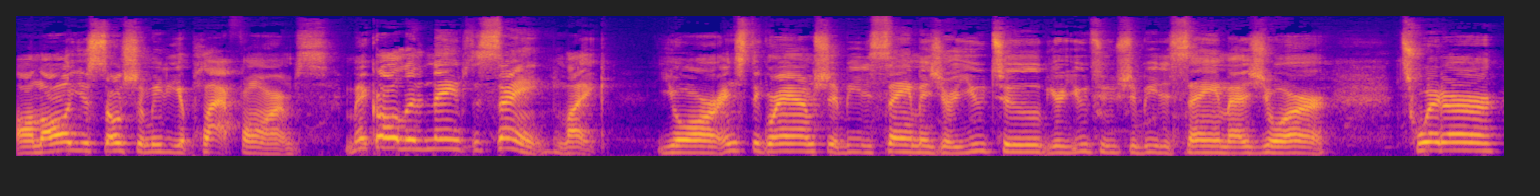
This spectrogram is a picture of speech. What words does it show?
on all your social media platforms, make all of the names the same. Like, your Instagram should be the same as your YouTube. Your YouTube should be the same as your Twitter.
